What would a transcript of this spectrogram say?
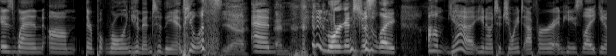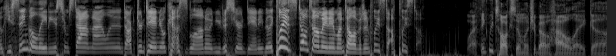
is when um they're rolling him into the ambulance, Yeah, and and and Morgan's just like, um, yeah, you know, it's a joint effort, and he's like, you know, he's single ladies from Staten Island and Dr. Daniel Castellano, and you just hear Danny be like, please don't tell my name on television, please stop, please stop. I think we talk so much about how like uh,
